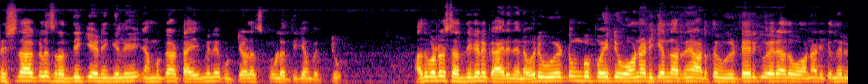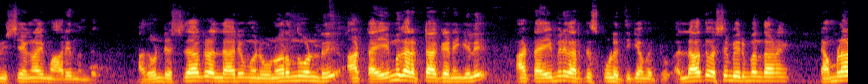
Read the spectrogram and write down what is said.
രക്ഷിതാക്കൾ ശ്രദ്ധിക്കുകയാണെങ്കിൽ നമുക്ക് ആ ടൈമിൽ കുട്ടികളെ സ്കൂളിൽ എത്തിക്കാൻ പറ്റൂ. അത് വളരെ ശ്രദ്ധിക്കേണ്ട കാര്യം തന്നെ. ഒരു വീട്ടു മുമ്പ് പോയിട്ട് ഓൺ അടിക്കാന്ന് പറഞ്ഞാൽ അടുത്ത വീട്ടുകാർക്ക് വരെ അത് ഓൺ അടിക്കുന്ന ഒരു വിഷയങ്ങളായി മാറുന്നുണ്ട് അതുകൊണ്ട് രക്ഷിതാക്കൾ എല്ലാവരും ഉണർന്നുകൊണ്ട് ആ ടൈം കറക്റ്റ് ആക്കുകയാണെങ്കിൽ ആ ടൈമിന് കറക്റ്റ് സ്കൂളിൽ എത്തിക്കാൻ പറ്റൂ. അല്ലാത്ത വശം വരുമ്പോൾ എന്താണ്? നമ്മൾ ആ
